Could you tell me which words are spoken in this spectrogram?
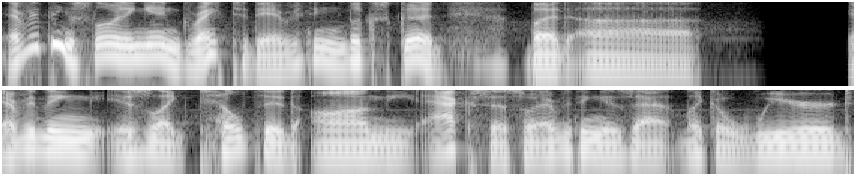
everything's loading in great today. Everything looks good, but uh, everything is like tilted on the axis, so everything is at like a weird,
